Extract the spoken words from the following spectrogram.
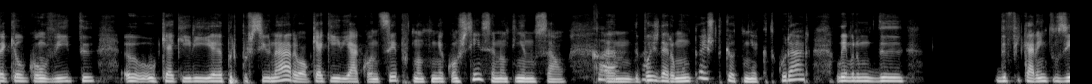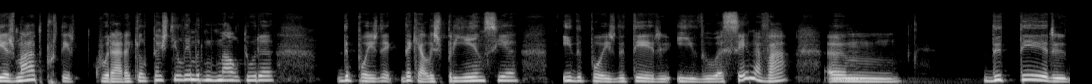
aquele convite, uh, o que é que iria proporcionar ou o que é que iria acontecer, porque não tinha consciência, não tinha noção. Claro, um, depois claro. deram-me um texto que eu tinha que decorar. Lembro-me de, de ficar entusiasmado por ter de decorar aquele texto e lembro-me na altura depois de, daquela experiência e depois de ter ido à cena, vá, uhum. um, de ter,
